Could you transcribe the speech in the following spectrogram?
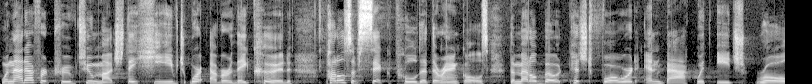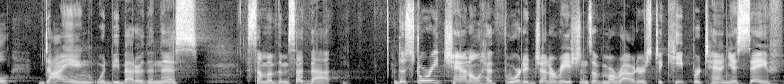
When that effort proved too much, they heaved wherever they could. Puddles of sick pooled at their ankles. The metal boat pitched forward and back with each roll. Dying would be better than this. Some of them said that. The storied channel had thwarted generations of marauders to keep Britannia safe,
